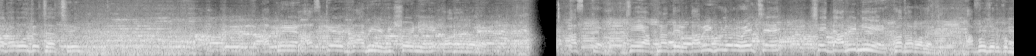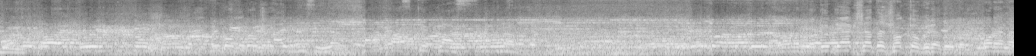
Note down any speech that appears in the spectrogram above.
কথা বলতে চাচ্ছি। আপনি আজকের দাবির বিষয় নিয়ে কথা বলেন। আজকে যে আপনাদের দাবিগুলো রয়েছে সেই দাবি নিয়ে কথা বলেন। আপু যেরকম বলুন একসাথে শক্ত করে দেবেন পরে না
